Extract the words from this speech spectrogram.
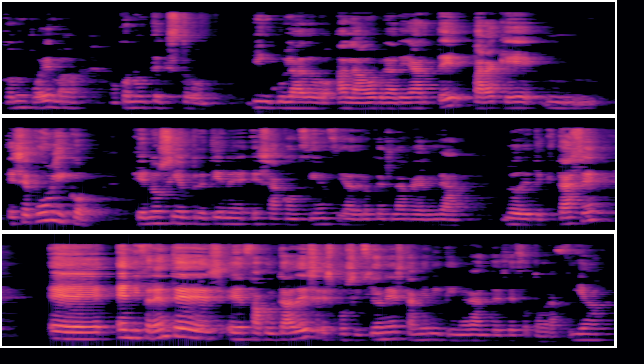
con un poema o con un texto vinculado a la obra de arte, para que mm, ese público que no siempre tiene esa conciencia de lo que es la realidad lo detectase eh, en diferentes eh, facultades, exposiciones también itinerantes de fotografía.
